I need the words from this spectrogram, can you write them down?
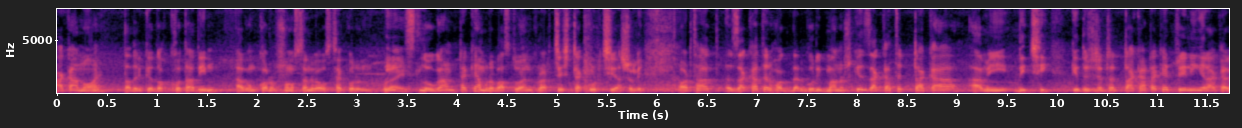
টাকা নয় তাদেরকে দক্ষতা দিন এবং কর্মসংস্থানের ব্যবস্থা করুন। এই স্লোগানটাকে আমরা বাস্তবায়ন করার চেষ্টা করছি আসলে। অর্থাৎ জাকাতের হকদার গরিব মানুষকে জাকাতের টাকা আমি দিচ্ছি কিন্তু সেটা টাকাটাকে ট্রেনিং এর আকারে।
